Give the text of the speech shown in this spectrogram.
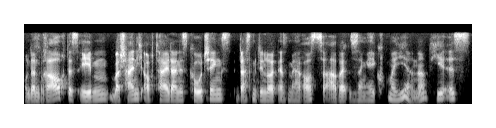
Und dann braucht es eben wahrscheinlich auch Teil deines Coachings, das mit den Leuten erstmal herauszuarbeiten, zu sagen, hey, guck mal hier, ne? hier ist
